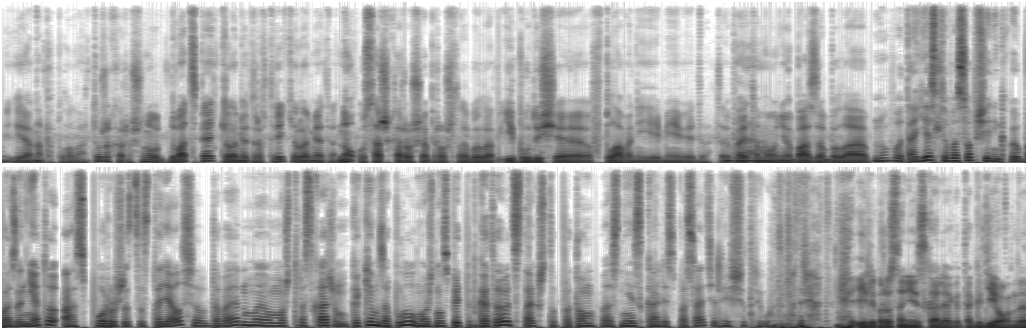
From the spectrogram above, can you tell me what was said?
И она поплыла. Тоже хорошо. Ну, 25 километров, 3 километра. Но у Саши хорошее прошлое было. И будущее в плавании, я имею в виду. Да. Поэтому у нее база была... Ну вот, а если у вас вообще никакой базы нету, а спор уже состоялся, давай мы, может, расскажем, каким заплывом можно успеть подготовиться так, чтобы потом вас не искали спасатели еще три года подряд. Или просто не искали, так где он, да?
